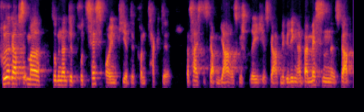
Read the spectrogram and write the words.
Früher gab es immer sogenannte prozessorientierte Kontakte. Das heißt, es gab ein Jahresgespräch, es gab eine Gelegenheit beim Messen, es gab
